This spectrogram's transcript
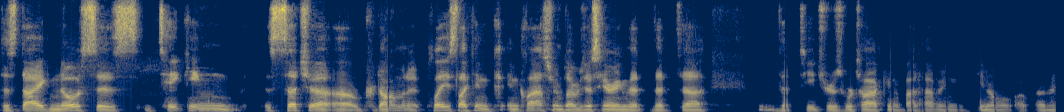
this diagnosis taking such a, a, predominant place. Like in in classrooms i was just hearing that that uh, that teachers were talking about having you know an,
